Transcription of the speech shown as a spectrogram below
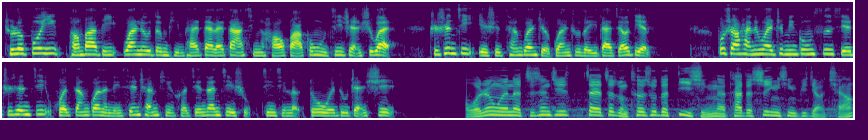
除了波音、庞巴迪、湾流等品牌带来大型豪华公务机展示外，直升机也是参观者关注的一大焦点。不少海内外知名公司携直升机或相关的领先产品和尖端技术进行了多维度展示。我认为呢，直升机在这种特殊的地形呢，它的适应性比较强，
